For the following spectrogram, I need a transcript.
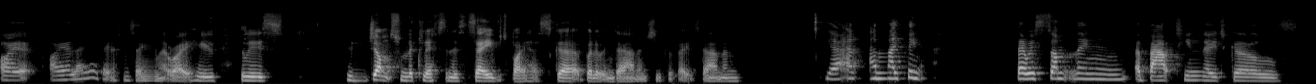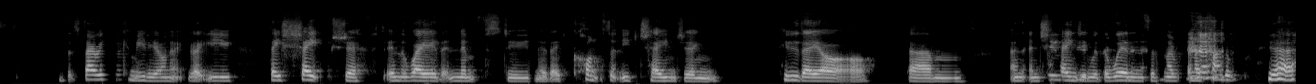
I Iole, I don't know if I'm saying that right, who who is who jumps from the cliffs and is saved by her skirt billowing down and she floats down and yeah and, and I think there is something about teenage girls that's very chameleonic like you they shape shift in the way that nymphs do. You know they're constantly changing who they are um, and, and changing with the winds. And I, and I kind of yeah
